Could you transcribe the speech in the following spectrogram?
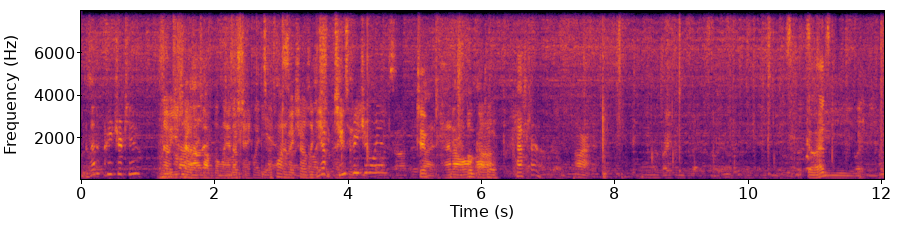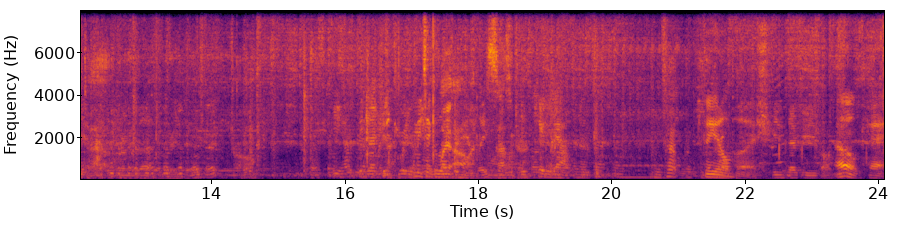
Is that a creature too? No, you just have it on top of the land. Okay. play I just wanted to make sure. I was like, you have two creature lands? Two. Alright, and I'll uh, pass turn. All right. Go ahead. Let me take a look at your hand, please. Tap. Fatal push. Okay.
